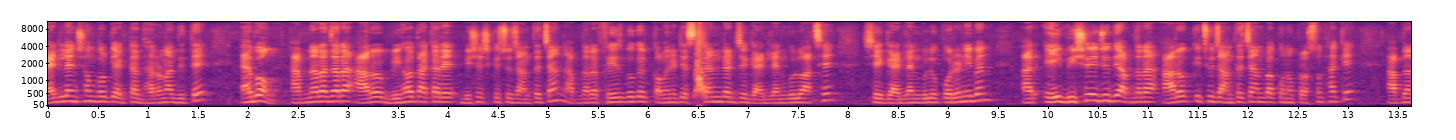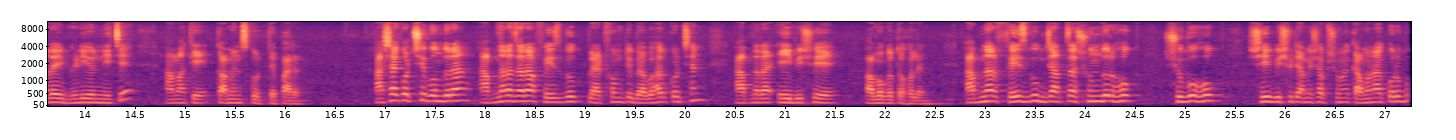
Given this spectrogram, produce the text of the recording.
গাইডলাইন সম্পর্কে একটা ধারণা দিতে এবং আপনারা যারা আরও বৃহৎ আকারে বিশেষ কিছু জানতে চান, আপনারা ফেসবুকের কমিউনিটি স্ট্যান্ডার্ড যে গাইডলাইনগুলো আছে, সেই গাইডলাইনগুলো পড়ে নেবেন। আর এই বিষয়ে যদি আপনারা আরও কিছু জানতে চান বা কোনো প্রশ্ন থাকে, আপনারা এই ভিডিওর নিচে আমাকে কমেন্টস করতে পারেন। আশা করছি বন্ধুরা, আপনারা যারা ফেসবুক প্ল্যাটফর্মটি ব্যবহার করছেন, আপনারা এই বিষয়ে অবগত হলেন। আপনার ফেসবুক যাত্রা সুন্দর হোক, শুভ হোক সেই বিষয়টি আমি সবসময় কামনা করব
